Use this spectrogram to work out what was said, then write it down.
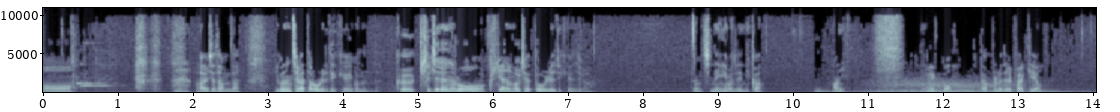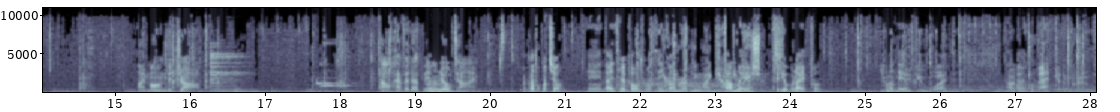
어, 아, 죄송합니다. 이거는 제가 따로 올려드릴게요. 이건 그 킬제된으로 클리어하는 걸 제가 또 올려드릴게요. 제가 일단 진행이 먼저 되니까 아니 이거 했고 일단 블러드래프 할게요. I'm on the job. I'll have it up in no 뭐- time. 아까 똑같죠? 예, 나이트랩하고 똑같으니까 calculations. 트리 오브 라이프. 하면 did 아이고. that get approved?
